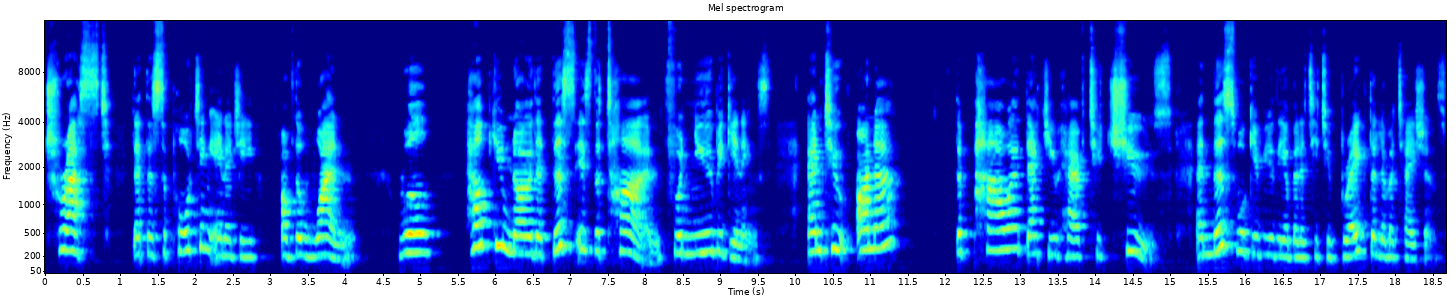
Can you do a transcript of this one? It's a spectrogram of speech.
trust that the supporting energy of the One will help you know that this is the time for new beginnings and to honor the power that you have to choose. And this will give you the ability to break the limitations.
